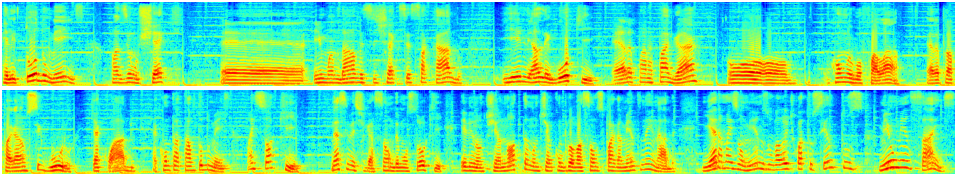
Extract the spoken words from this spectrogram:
ele todo mês fazia um cheque é, e mandava esse cheque ser sacado e ele alegou que era para pagar o, como eu vou falar, era para pagar um seguro que a Coab é contratava todo mês. Mas só que nessa investigação demonstrou que ele não tinha nota, não tinha comprovação dos pagamentos nem nada. E era mais ou menos um valor de 400 mil mensais.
